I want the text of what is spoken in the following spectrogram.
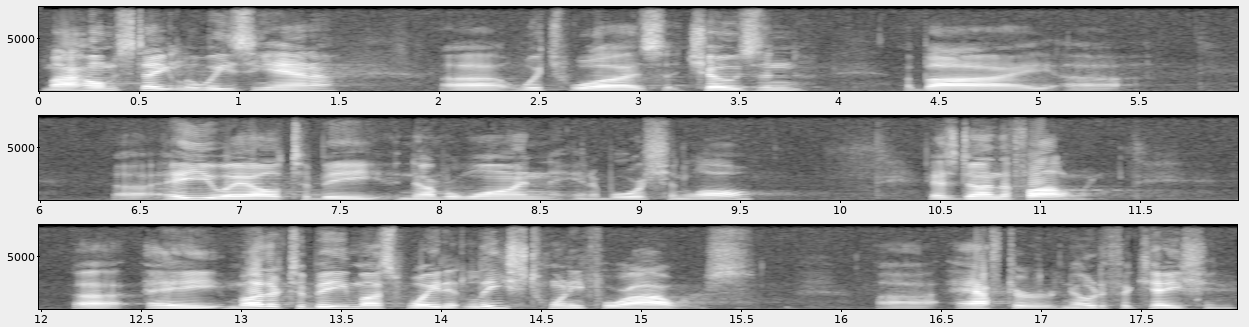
My home state, Louisiana, uh, which was chosen by uh, uh, AUL to be number one in abortion law, has done the following. Uh, a mother to be must wait at least 24 hours uh, after notification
